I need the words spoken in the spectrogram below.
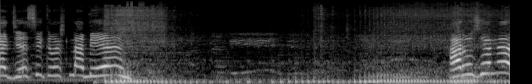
એ જય શ્રી કૃષ્ણ બેન! સારું છે ને?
